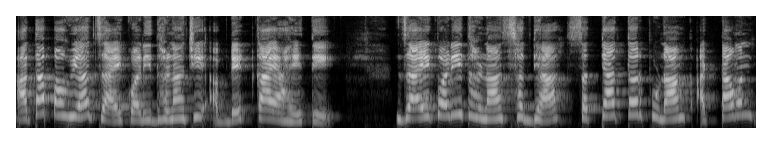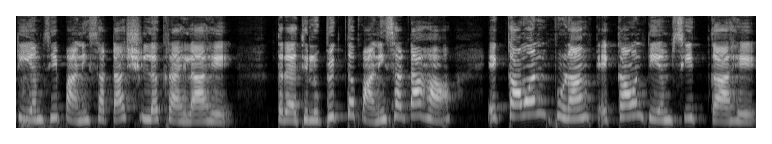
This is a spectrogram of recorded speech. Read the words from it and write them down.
आता पाहूयात जायकवाडी धरणाची अपडेट काय आहे ते. जायकवाडी धरणात सध्या सत्याहत्तर पूर्णांक अठ्ठावन्न टी एम सी पाणीसाठा शिल्लक राहिला आहे. तर यातील उपयुक्त पाणीसाठा हा एकावन्न पूर्णांक एकावन्न टी एम सी इतका आहे.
